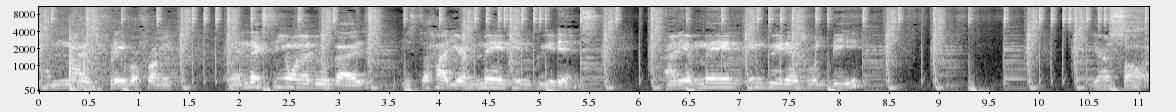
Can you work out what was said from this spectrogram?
a nice flavor from it. And next thing you want to do guys is to add your main ingredients. And your main ingredients will be your salt.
